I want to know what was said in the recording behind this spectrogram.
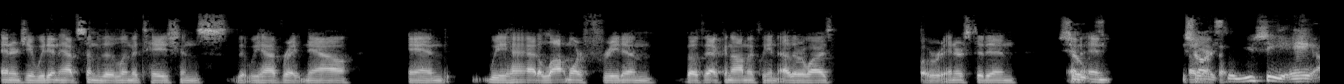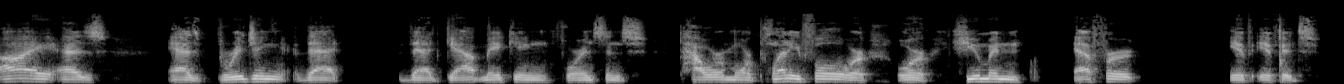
energy, we didn't have some of the limitations that we have right now, and we had a lot more freedom, both economically and otherwise, what we're interested in. So, and, and sorry, oh, yeah, so you see AI as as bridging that that gap, making, for instance, power more plentiful, or or human effort. If if it's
